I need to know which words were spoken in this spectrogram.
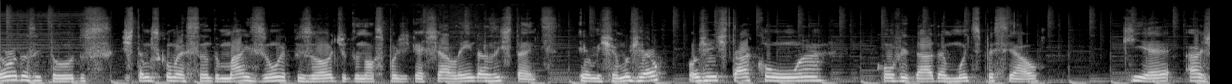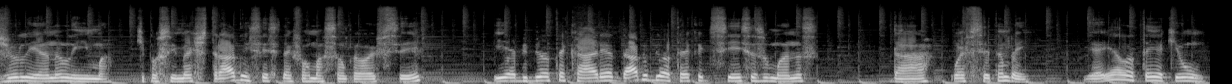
Todas e todos, estamos começando mais um episódio do nosso podcast Além das Estantes. Eu me chamo Gel, hoje a gente está com uma convidada muito especial, que é a Juliana Lima, que possui mestrado em Ciência da Informação pela UFC e é bibliotecária da Biblioteca de Ciências Humanas da UFC também. E aí ela tem aqui um,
